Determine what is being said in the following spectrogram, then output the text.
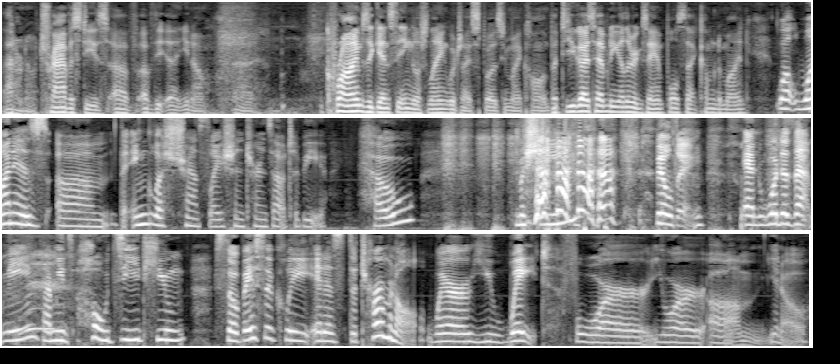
I don't know travesties of of the uh, you know. Uh, Crimes against the English language, I suppose you might call them. But do you guys have any other examples that come to mind? Well, one is um, the English translation turns out to be hoe machine building. And what does that mean? That means 候机厅. So basically, it is the terminal where you wait for your, um, you know,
